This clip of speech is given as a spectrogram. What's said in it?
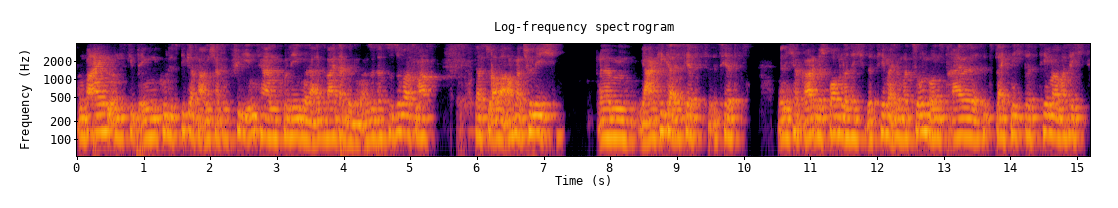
und Wein und es gibt irgendwie eine coole Speaker-Veranstaltung für die internen Kollegen oder als Weiterbildung. Also dass du sowas machst, dass du aber auch natürlich, ähm, ja, Kicker ist jetzt, ist jetzt denn ich habe gerade gesprochen, dass ich das Thema Innovation bei uns treibe. Ist vielleicht nicht das Thema, was ich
